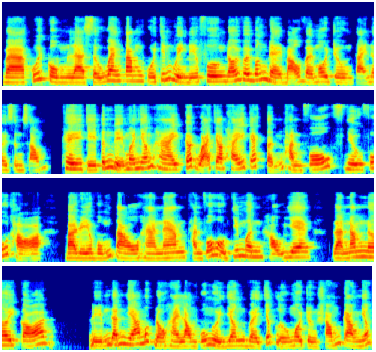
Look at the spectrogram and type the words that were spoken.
Và cuối cùng là sự quan tâm của chính quyền địa phương đối với vấn đề bảo vệ môi trường tại nơi sinh sống. Khi chỉ tính điểm ở nhóm 2, kết quả cho thấy các tỉnh, thành phố như Phú Thọ, Bà Rịa Vũng Tàu, Hà Nam, thành phố Hồ Chí Minh, Hậu Giang là năm nơi có điểm đánh giá mức độ hài lòng của người dân về chất lượng môi trường sống cao nhất.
